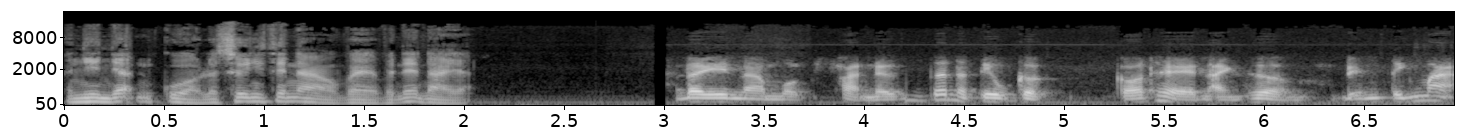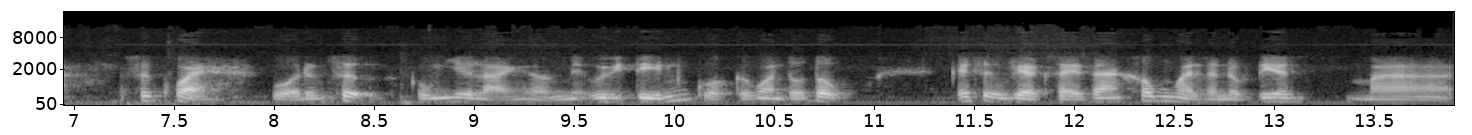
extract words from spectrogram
Nhìn nhận của luật sư như thế nào về vấn đề này ạ? Đây là một phản ứng rất là tiêu cực, có thể là ảnh hưởng đến tính mạng, sức khỏe của đương sự cũng như là ảnh hưởng đến uy tín của cơ quan tố tụng cái sự việc xảy ra không phải lần đầu tiên mà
